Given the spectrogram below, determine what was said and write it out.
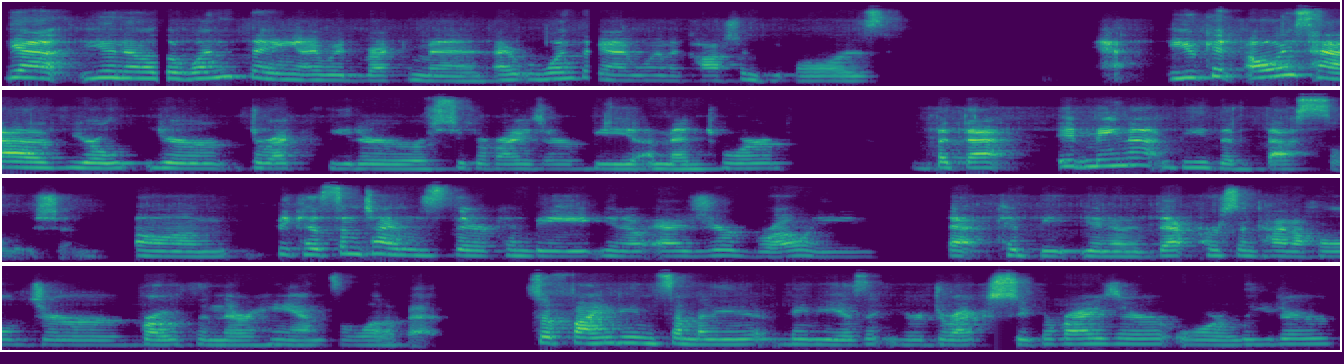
Yeah, you know, the one thing I would recommend, I, one thing I want to caution people is you can always have your your direct leader or supervisor be a mentor, but that it may not be the best solution um, because sometimes there can be, you know, as you're growing, that could be, you know, that person kind of holds your growth in their hands a little bit. So finding somebody that maybe isn't your direct supervisor or leader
